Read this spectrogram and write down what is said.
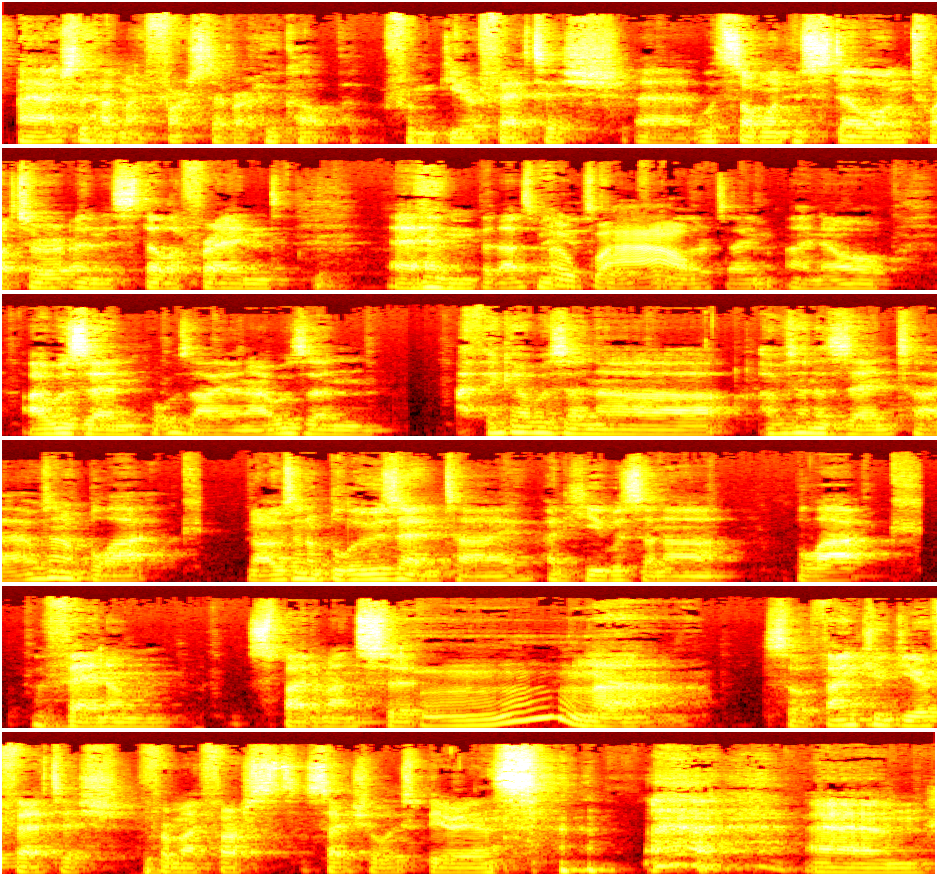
I actually had my first ever hookup from Gear Fetish uh, with someone who's still on Twitter and is still a friend. Um, but that's maybe Oh, wow. another time. I know. I was in what was I in? I was in. I think I was in a. I was in a Zentai. I was in a black. No, I was in a blue Zentai, and he was in a black Venom Spider-Man suit. Mm. Yeah. So thank you, Gear Fetish, for my first sexual experience. um,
